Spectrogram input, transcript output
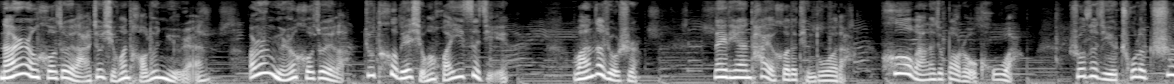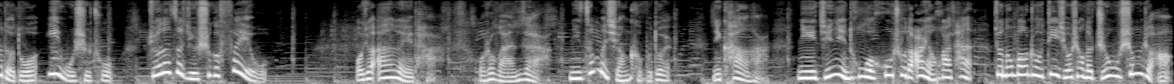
男人喝醉了就喜欢讨论女人，而女人喝醉了就特别喜欢怀疑自己。丸子就是，那天他也喝的挺多的，喝完了就抱着我哭啊，说自己除了吃的多一无是处，觉得自己是个废物。我就安慰他。我说丸子呀，你这么想可不对。你看哈，你仅仅通过呼出的二氧化碳就能帮助地球上的植物生长，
